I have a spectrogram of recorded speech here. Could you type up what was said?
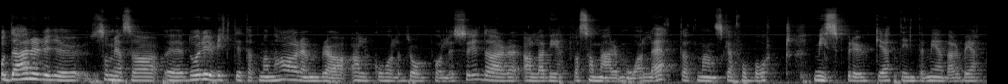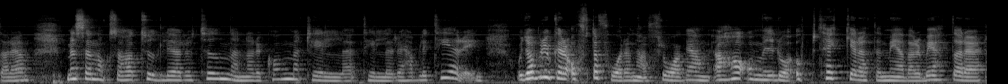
Och där är det ju, som jag sa, eh, då är det ju viktigt att man har en bra alkohol och drogpolicy där alla vet vad som är målet, att man ska få bort missbruket, inte medarbetaren. Men sen också ha tydliga rutiner när det kommer till, till rehabilitering. Och jag brukar ofta få den här frågan, jaha, om vi då upptäcker att en medarbetare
